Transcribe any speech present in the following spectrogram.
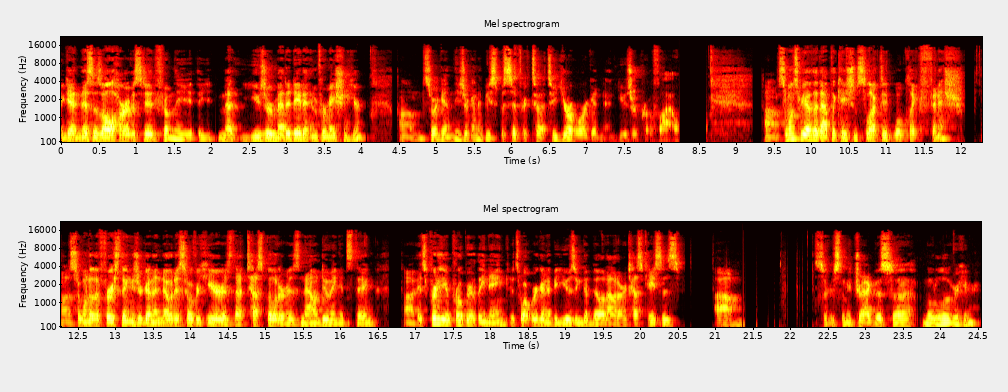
Again, this is all harvested from the, the met user metadata information here. Um, so again, these are going to be specific to, to your organ and user profile. Um, so once we have that application selected, we'll click Finish. Uh, so one of the first things you're going to notice over here is that Test Builder is now doing its thing. Uh, it's pretty appropriately named. It's what we're going to be using to build out our test cases. Um, so just let me drag this uh, modal over here.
